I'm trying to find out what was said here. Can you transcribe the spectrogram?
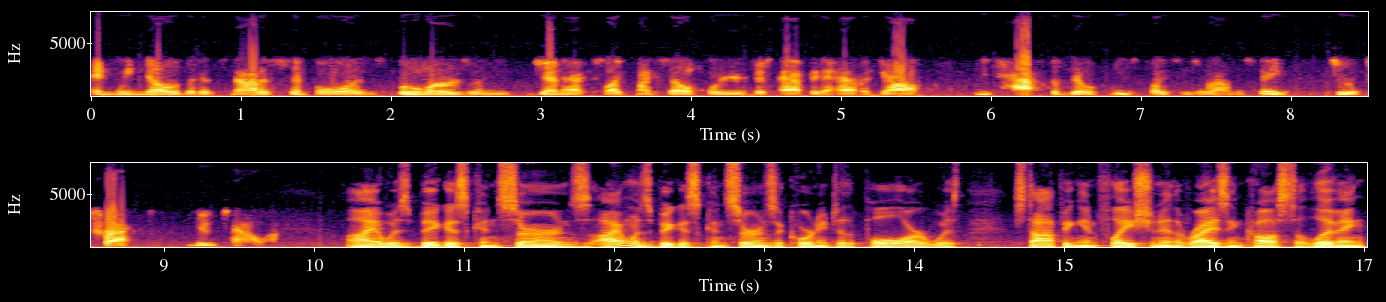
And we know that it's not as simple as boomers and Gen X like myself where you're just happy to have a job. You have to build these places around the state to attract new talent. Iowa's biggest concerns, Iowa's biggest concerns, according to the poll, are with stopping inflation and the rising cost of living.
